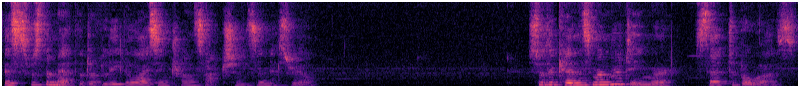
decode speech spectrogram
This was the method of legalizing transactions in Israel. So the kinsman redeemer said to Boaz,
